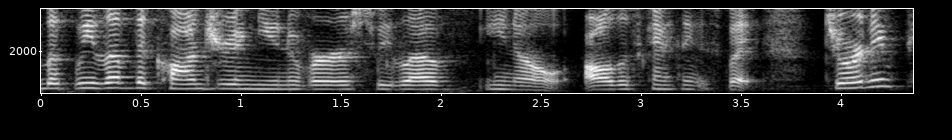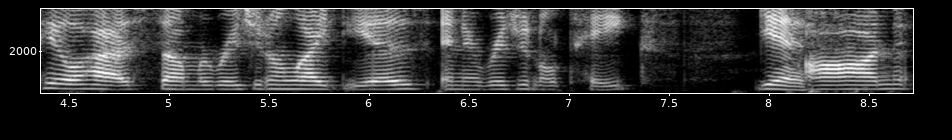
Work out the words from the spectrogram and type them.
Look, we love the Conjuring universe. We love, you know, all those kind of things. But Jordan Peele has some original ideas and original takes Yes, on,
